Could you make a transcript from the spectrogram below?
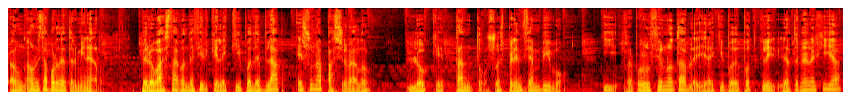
aún está por determinar, pero basta con decir que el equipo de Blab es un apasionado, lo que tanto su experiencia en vivo y reproducción notable y el equipo de PodClear y la tecnología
